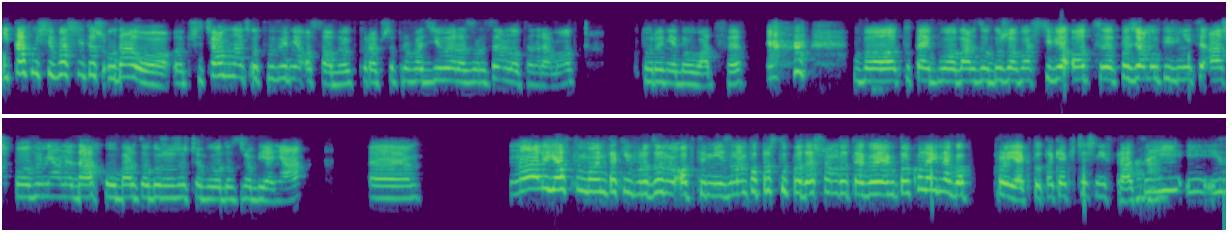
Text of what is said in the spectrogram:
I tak mi się właśnie też udało e, przyciągnąć odpowiednie osoby, które przeprowadziły razem ze mną ten remont, który nie był łatwy, bo tutaj było bardzo dużo, właściwie od poziomu piwnicy aż po wymianę dachu, bardzo dużo rzeczy było do zrobienia. E, no ale ja z tym moim takim wrodzonym optymizmem po prostu podeszłam do tego jak do kolejnego projektu, tak jak wcześniej w pracy i, i, i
